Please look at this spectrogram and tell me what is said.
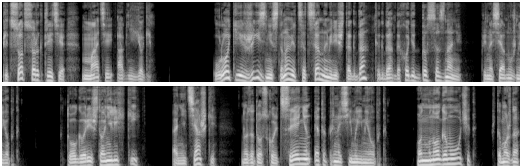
543. Матерь Агни-йоги. Уроки жизни становятся ценными лишь тогда, когда доходят до сознания, принося нужный опыт. Кто говорит, что они легки, они тяжки, но зато сколь ценен этот приносимый ими опыт. Он многому учит, что можно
